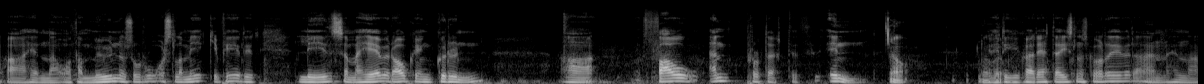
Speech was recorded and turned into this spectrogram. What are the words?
að, hérna, og það munur svo rosalega mikið fyrir lið sem hefur ákveðin grunn að fá endproduktið inn. Já. ég veit ekki hvað rétt að Íslands orðið yfir en hérna,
